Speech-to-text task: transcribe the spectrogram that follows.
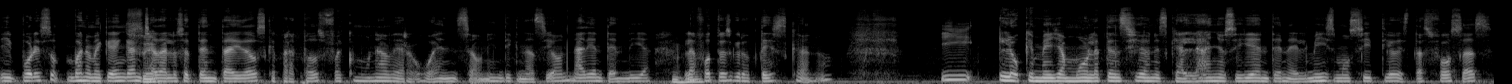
y por eso, bueno, me quedé enganchada a los 72, que para todos fue como una vergüenza, una indignación, nadie entendía. La foto es grotesca, ¿no? Y lo que me llamó la atención es que al año siguiente, en el mismo sitio, estas fosas,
